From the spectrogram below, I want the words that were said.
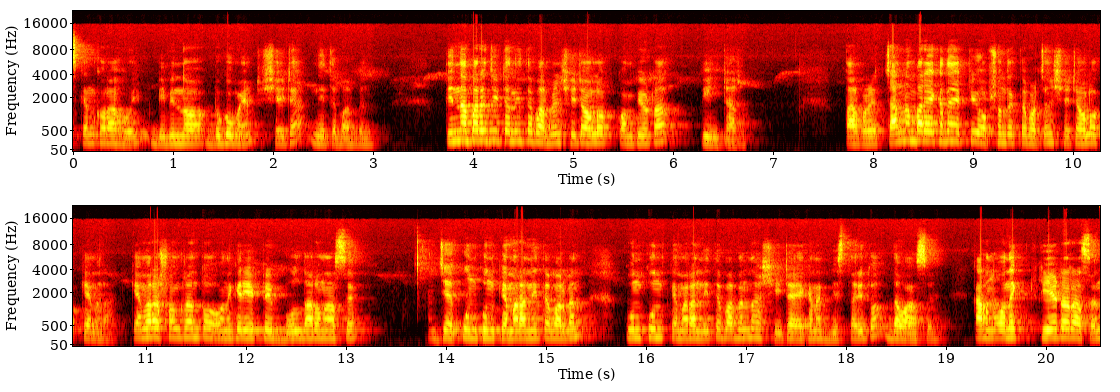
স্ক্যান করা হয়, বিভিন্ন ডকুমেন্ট সেটা নিতে পারবেন। তিন নম্বরে যেটা নিতে পারবেন, সেটা হলো কম্পিউটার প্রিন্টার তারপরে চার নম্বরে এখানে একটি অপশন দেখতে পাচ্ছেন, সেটা হলো ক্যামেরা। ক্যামেরা সংক্রান্ত অনেকেরই একটি ভুল ধারণা আছে যে কোন কোন ক্যামেরা নিতে পারবেন। কোন কোন ক্যামেরা নিতে পারবেন না, সেটা এখানে বিস্তারিত দেওয়া আছে। কারণ অনেক ক্রিয়েটার আছেন,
